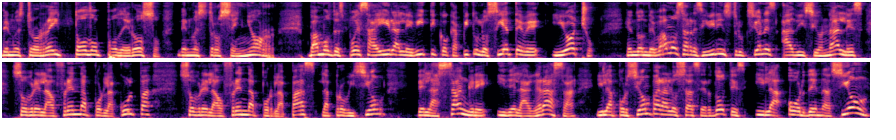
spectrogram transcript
de nuestro Rey Todopoderoso, de nuestro Señor. Vamos después a ir a Levítico capítulo 7 y 8, en donde vamos a recibir instrucciones adicionales sobre la ofrenda por la culpa, sobre la ofrenda por la paz, la provisión de la sangre y de la grasa y la porción para los sacerdotes y la ordenación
